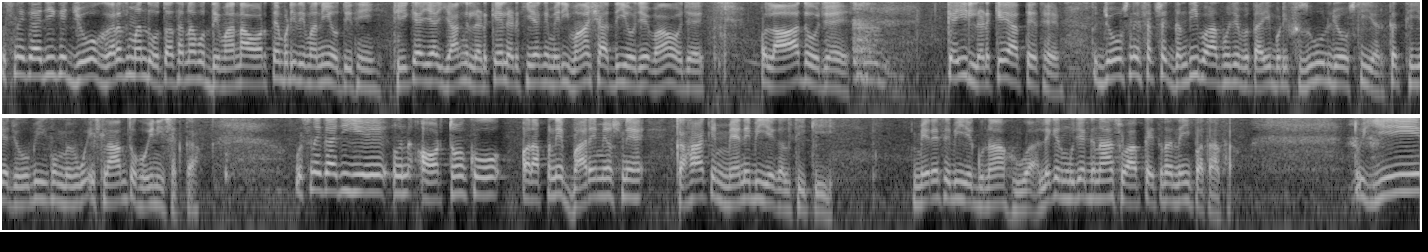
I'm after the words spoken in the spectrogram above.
उसने कहा जी कि जो गरजमंद होता था ना, वो दीवाना औरतें बड़ी दीवानी होती थी, ठीक है, या यंग लड़के लड़कियाँ कि मेरी वहाँ शादी हो जाए, वहाँ हो जाए, औलाद हो जाए, कई लड़के आते थे तो जो उसने सबसे गंदी बात मुझे बताई, बड़ी फजूल जो उसकी हरकत थी या जो भी, वो इस्लाम तो हो ही नहीं सकता। उसने कहा, जी, ये उन औरतों को और अपने बारे में उसने कहा कि मैंने भी ये गलती की। मेरे से भी ये गुनाह हुआ, लेकिन मुझे गुनाह स्वाब का इतना नहीं पता था। तो ये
